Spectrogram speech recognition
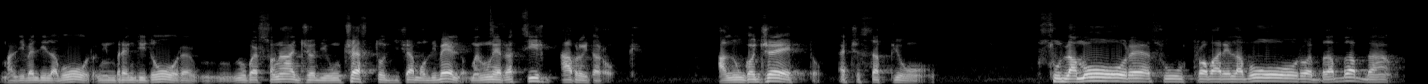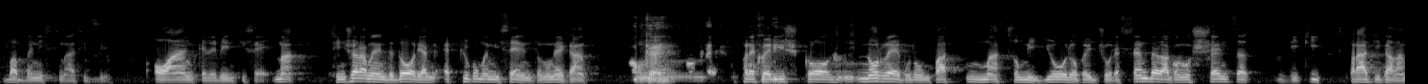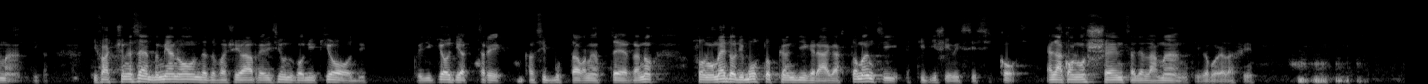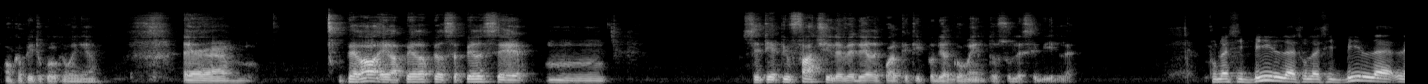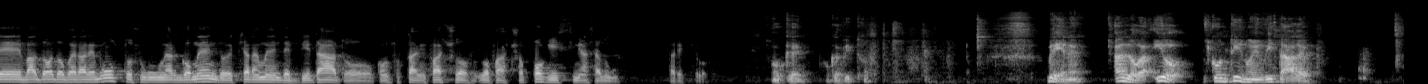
a livello di lavoro, un imprenditore, un personaggio di un certo diciamo, livello, ma non è razzismo, apro i tarocchi. A lungo getto e ci sta più sull'amore, sul trovare lavoro e bla bla bla, va benissimo la CB. O anche le 26, ma sinceramente Dorian è più come mi sento, non è che okay, okay, preferisco, non reputo un, pa- un, mazzo migliore o peggiore, è sempre la conoscenza di chi pratica la mantica. Ti faccio un esempio, mia nonna faceva la previsione con i chiodi, quei chiodi a tre che si buttavano a terra, no? Sono metodi molto più antichi della cartomanzia e ti dicevi stessi cose. È la conoscenza della mantica poi alla fine. Ho capito quello che vuoi dire. Eh, però era per, per sapere se, mh, mm, se, ti è più facile vedere qualche tipo di argomento sulle sibille. Sulle sibille, sulle sibille le vado ad operare molto su un argomento che chiaramente è vietato consultare, faccio, lo faccio a pochissimi a salute, parecchio. Ok, ho capito. Bene, allora io continuo a invitare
